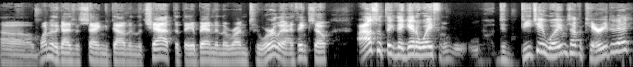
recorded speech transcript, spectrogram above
uh, one of the guys was saying down in the chat that they abandoned the run too early. I think so. I also think they get away from. Did DJ Williams have a carry today?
